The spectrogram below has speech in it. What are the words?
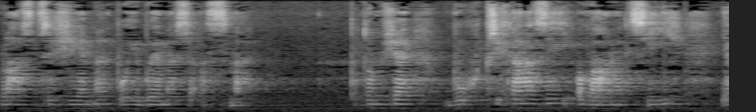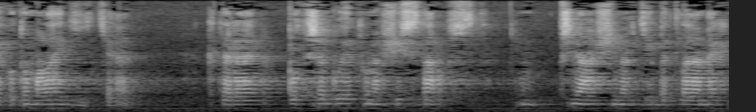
v lásce žijeme, pohybujeme se a jsme. Potom, že Bůh přichází o Vánocích jako to malé dítě, které potřebuje tu naši starost. Přinášíme v těch betlémech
